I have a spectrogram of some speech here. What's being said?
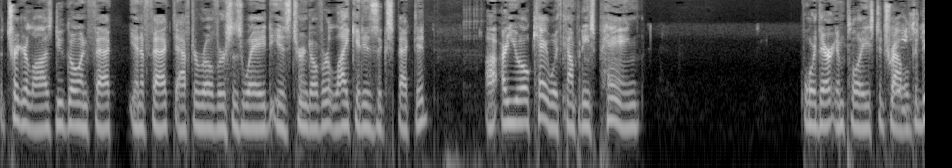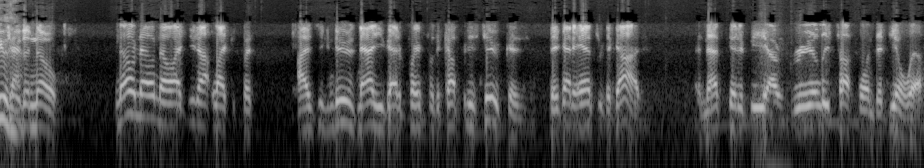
the trigger laws do go in fact in effect after Roe versus Wade is turned over, like it is expected? Uh, are you okay with companies paying for their employees to travel to do that? No, no, no, no. I do not like it. But as you can do is now you got to pray for the companies too because they got to answer to God, and that's going to be a really tough one to deal with.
